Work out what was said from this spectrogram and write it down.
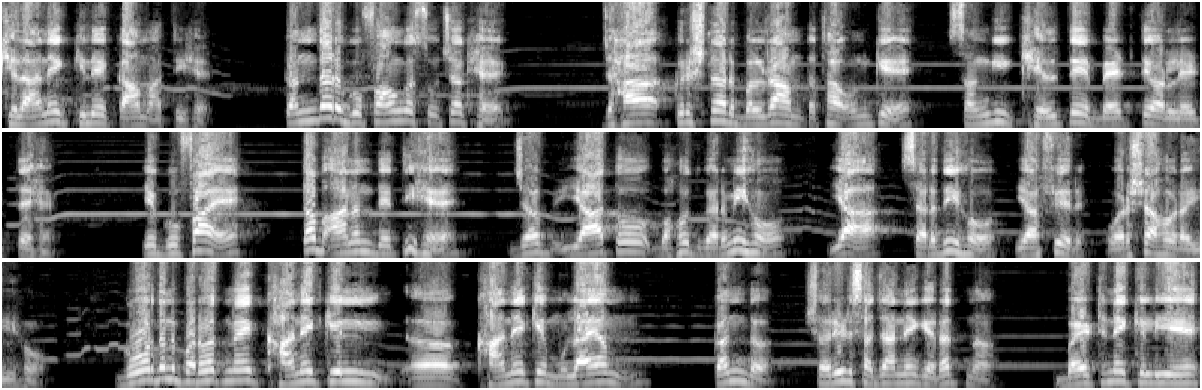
खिलाने के लिए काम आती है। कंदर गुफाओं का सूचक है, जहाँ कृष्ण और बलराम तथा उनके संगी खेलते, बैठते और लेटते हैं। ये गुफाएँ तब आनंद देती है जब या तो बहुत गर्मी हो, या सर्दी हो, या फिर वर्षा हो रही हो। गोवर्धन पर्वत में खाने के खाने के मुलायम कंद, शरीर सजाने के रत्न, बैठने के लिए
